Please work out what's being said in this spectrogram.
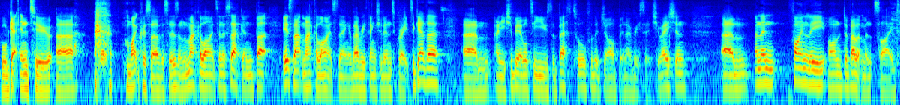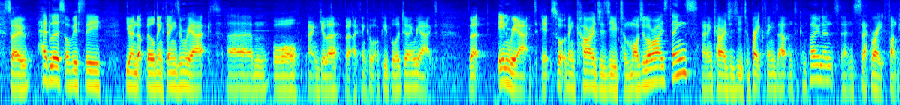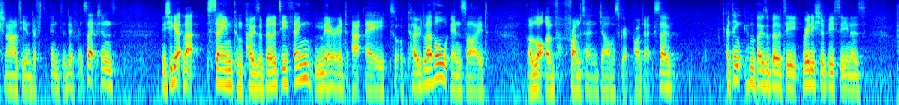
we'll get into uh, microservices and the MACH Alliance in a second, but it's that MACH Alliance thing of everything should integrate together, um, and you should be able to use the best tool for the job in every situation. Um, and then finally, on development side, so headless, obviously, you end up building things in React um, or Angular, but I think a lot of people are doing React. But in React, it sort of encourages you to modularize things and encourages you to break things out into components and separate functionality in diff into different sections. And you get that same composability thing mirrored at a sort of code level inside a lot of front-end JavaScript projects. So I think composability really should be seen as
